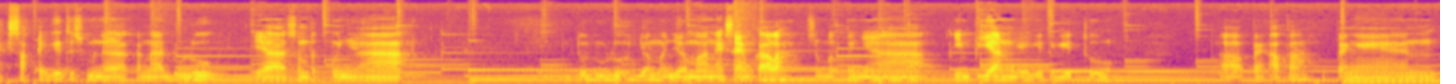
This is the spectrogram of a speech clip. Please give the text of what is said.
eksak kayak gitu sebenarnya. Karena dulu ya sempet punya itu dulu zaman zaman SMK lah sempet punya impian kayak gitu-gitu. Eh, pe- apa pengen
